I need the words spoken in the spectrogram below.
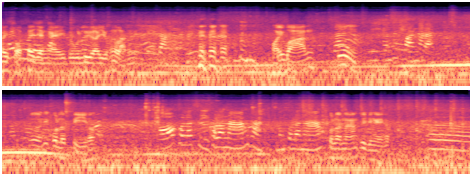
ไม่สดได้ยังไงดูเรืออยู่ข้างหลังเนี่ย จ้ะ หอยหวานกุ้งมีกันทุกวันจ้ะเออนี่คนละสีเนาะอ๋อคนละสีคนละน้ำค่ะ มันคนละน้คนละน้ำคือยังไงครับำเออ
